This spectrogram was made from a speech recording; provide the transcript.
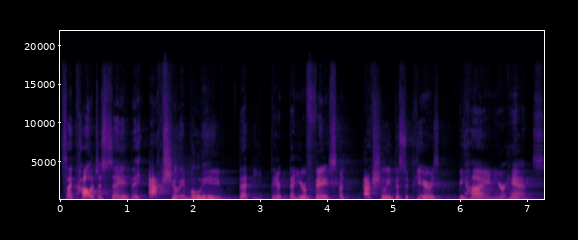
psychologists say they actually believe that, that your face actually disappears behind your hands.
